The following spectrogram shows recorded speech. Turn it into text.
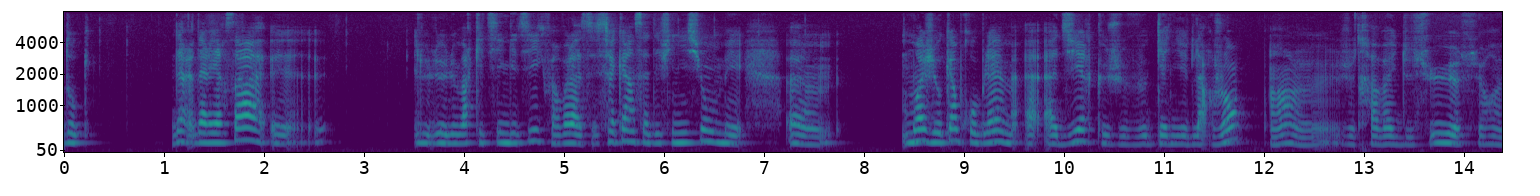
donc, derrière ça, le, le, marketing éthique, enfin voilà, chacun a sa définition, mais moi, j'ai aucun problème à, dire que je veux gagner de l'argent. Hein, euh, je travaille dessus, euh, sur euh,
